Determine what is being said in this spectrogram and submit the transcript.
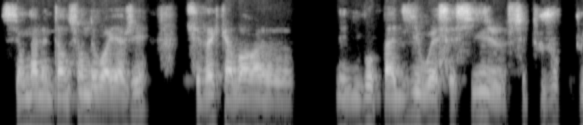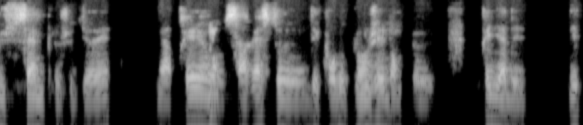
si on a l'intention de voyager, c'est vrai qu'avoir euh, les niveaux PADI ou SSI, euh, c'est toujours plus simple, je dirais. Mais après, euh, ça reste euh, des cours de plongée. Donc après, il y a des, des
